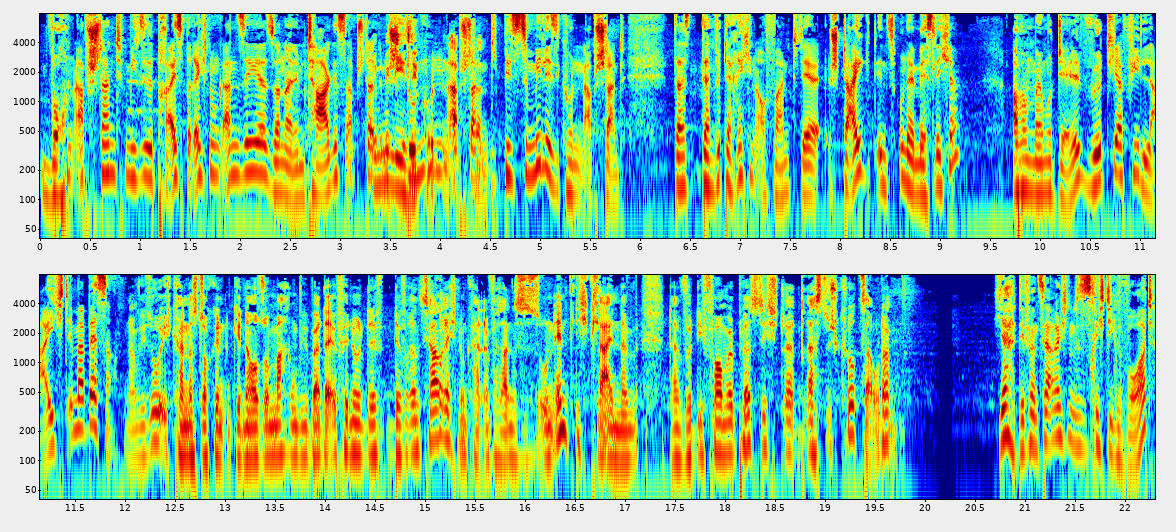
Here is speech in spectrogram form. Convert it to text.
Wochenabstand mir diese Preisberechnung ansehe, sondern im Tagesabstand, Im im, Millisekundenabstand. Bis zum Millisekundenabstand. Das, dann wird der Rechenaufwand, der steigt ins Unermessliche. Aber mein Modell wird ja vielleicht immer besser. Na wieso? Ich kann das doch gen genauso machen wie bei der Erfindung der Differentialrechnung. Kann einfach sagen, es ist unendlich klein. Dann, dann wird die Formel plötzlich drastisch kürzer, oder? Ja, Differentialrechnung ist das richtige Wort.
